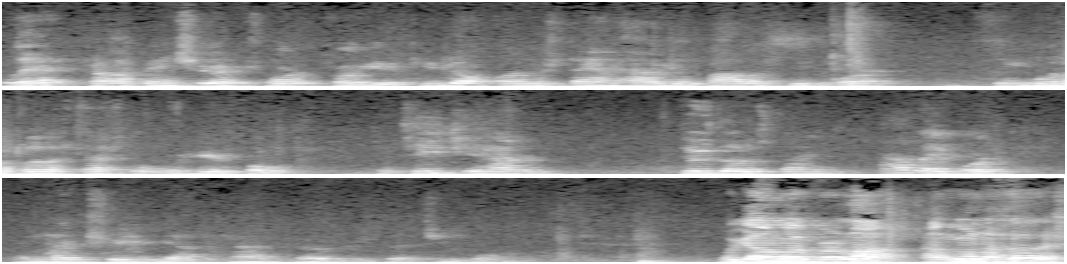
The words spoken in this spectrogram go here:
Let crop insurance work for you. If you don't understand how your policies work, see one of us, that's what we're here for. To teach you how to do those things, how they work, and make sure you got the kind of coverage that you want. We've gone over a lot. I'm gonna hush.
